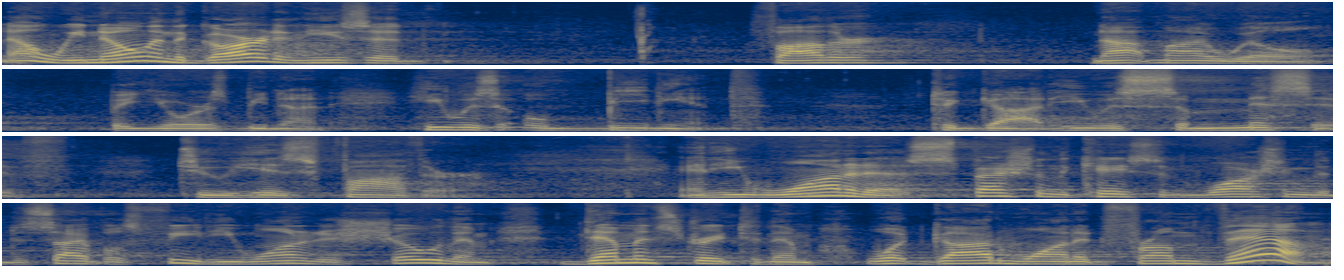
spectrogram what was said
No, we know in the garden he said, Father, not my will, but yours be done. He was obedient to God, he was submissive to his Father. And he wanted us, especially in the case of washing the disciples' feet, he wanted to show them, demonstrate to them what God wanted from them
